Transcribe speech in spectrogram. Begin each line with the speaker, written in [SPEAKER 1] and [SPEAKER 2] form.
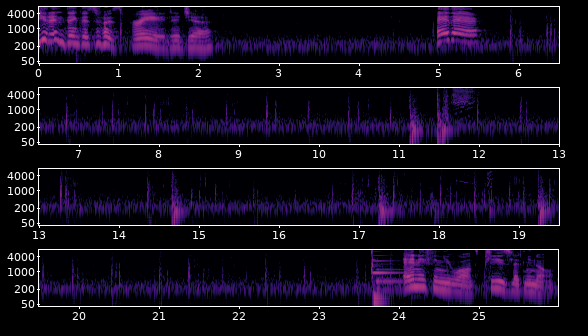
[SPEAKER 1] You didn't think this was free, did you? Hey there!
[SPEAKER 2] Anything you want, please let me know.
